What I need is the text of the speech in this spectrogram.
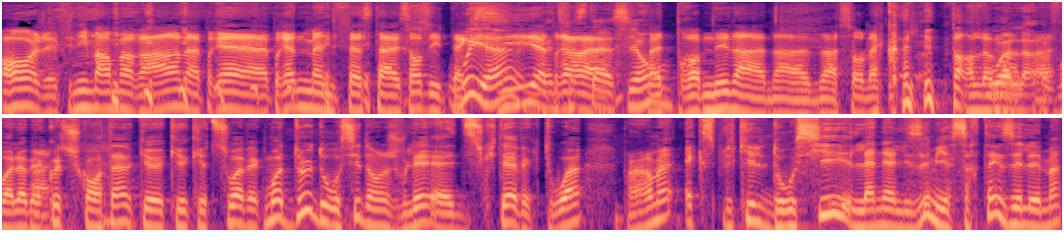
Oh, j'ai fini par me rendre après, après une manifestation des taxis, Oui, hein, une après manifestation. euh, être promené dans, dans, dans- sur la colline parlementaire. Voilà, voilà. Ben, Ouais. écoute, je suis content que, que, que tu sois avec moi. Deux dossiers dont je voulais euh, discuter avec toi. Premièrement, expliquer le dossier, l'analyser, mais il y a certains éléments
